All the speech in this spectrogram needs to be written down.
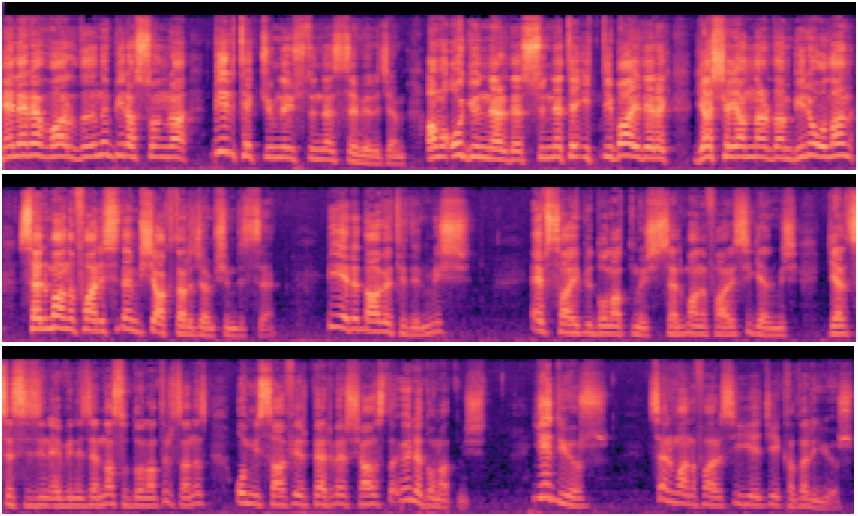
nelere vardığını biraz sonra bir tek cümle üstünden size vereceğim. Ama o günlerde sünnete ittiba ederek yaşayanlardan biri olan Selman-ı Farisi'den bir şey aktaracağım şimdi size. Bir yere davet edilmiş Ev sahibi donatmış Selman-ı Farisi gelmiş gelse sizin evinize nasıl donatırsanız o misafirperver şahıs da öyle donatmış. Ye diyor Selman-ı Farisi yiyeceği kadar yiyor.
